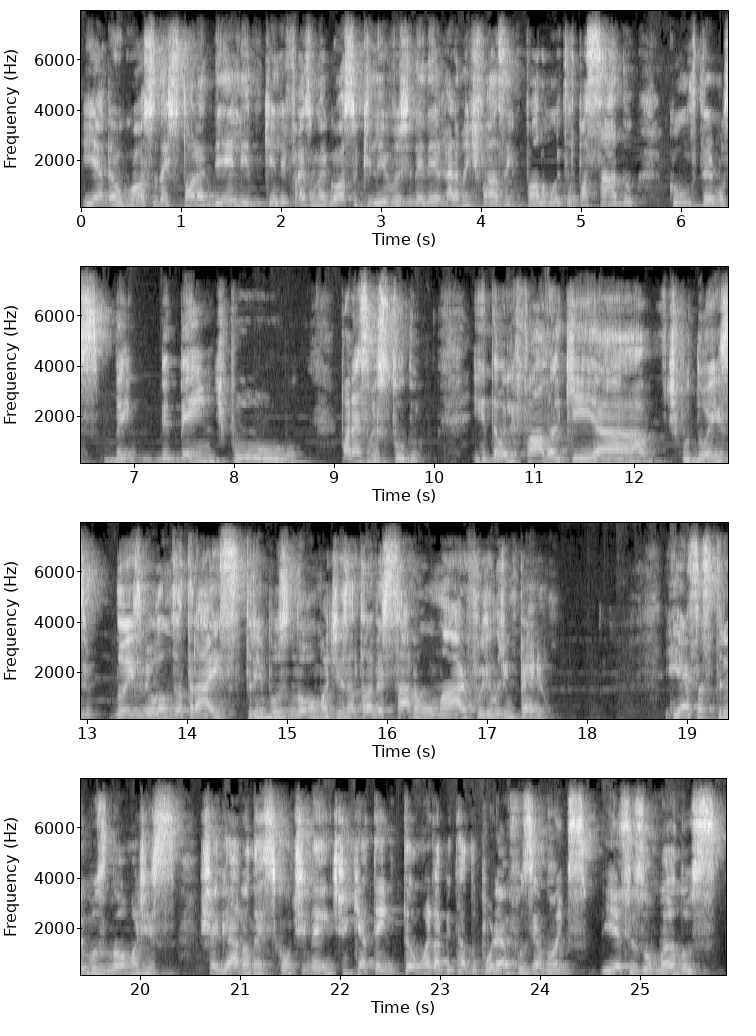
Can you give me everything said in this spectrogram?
E eh, eu gosto da história dele, que ele faz um negócio que livros de D&D raramente fazem. Falam muito do passado com termos bem, bem, tipo... Parece um estudo. Então ele fala que há tipo dois, dois mil anos atrás, tribos nômades atravessaram o mar fugindo de um império. E essas tribos nômades chegaram nesse continente que até então era habitado por elfos e anões, e esses humanos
